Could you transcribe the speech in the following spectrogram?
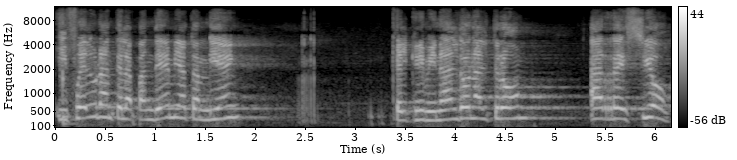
Y fue durante la pandemia también que el criminal Donald Trump arreció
